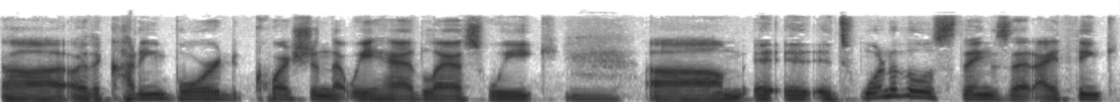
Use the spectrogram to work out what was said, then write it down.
uh, or the cutting board question that we had last week. Mm. Um, it, it's one of those things that I think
